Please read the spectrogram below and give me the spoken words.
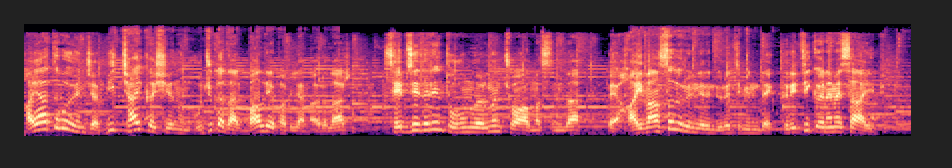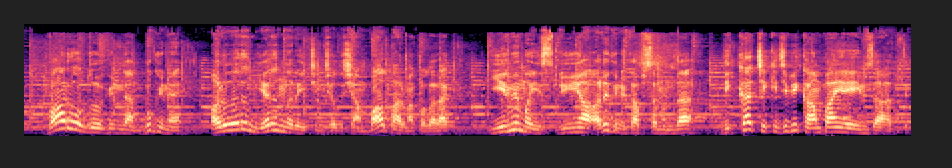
Hayatı boyunca bir çay kaşığının ucu kadar bal yapabilen arılar, sebzelerin tohumlarının çoğalmasında ve hayvansal ürünlerin üretiminde kritik öneme sahip. Var olduğu günden bugüne arıların yarınları için çalışan bal parmak olarak 20 Mayıs Dünya Arı Günü kapsamında dikkat çekici bir kampanyaya imza attık.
